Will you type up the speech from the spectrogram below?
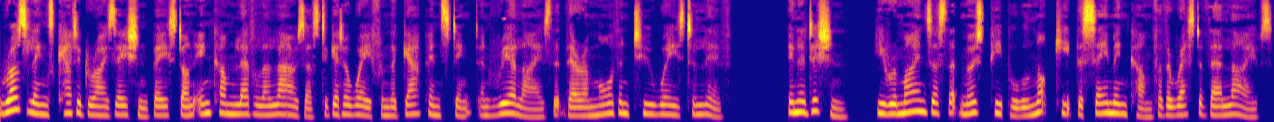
Rosling's categorization based on income level allows us to get away from the gap instinct and realize that there are more than two ways to live. In addition, he reminds us that most people will not keep the same income for the rest of their lives.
